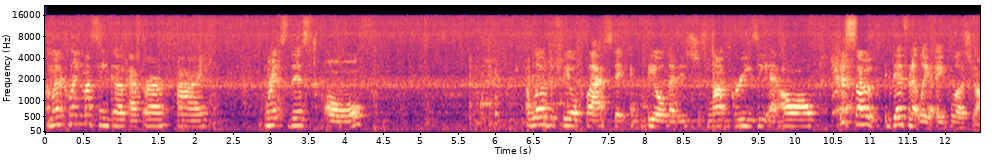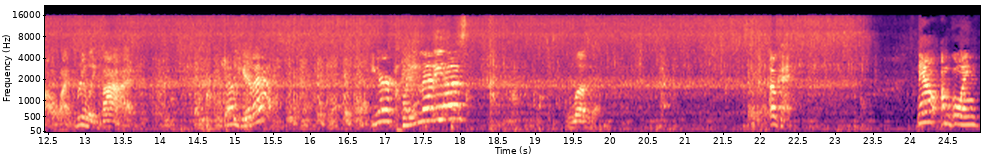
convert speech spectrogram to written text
I'm going to clean my sink up after I rinse this off. I love to feel plastic and feel that it's just not greasy at all. This soap, definitely an A plus, y'all. Like, really buy. Y'all hear that? You hear how clean that is? Love it. Okay. Now I'm going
